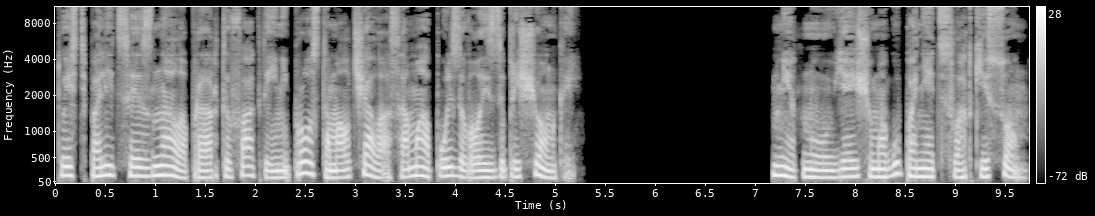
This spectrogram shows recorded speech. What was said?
То есть полиция знала про артефакты и не просто молчала, а сама пользовалась запрещенкой. «Нет, ну, я еще могу понять сладкий сон»,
